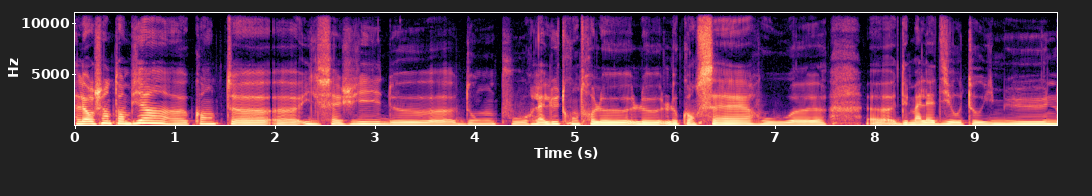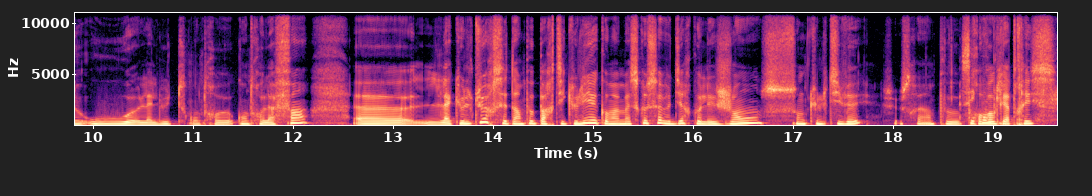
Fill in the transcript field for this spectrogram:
Alors j'entends bien euh, quand euh, euh, il s'agit de dons pour la lutte contre le, cancer ou des maladies auto-immunes ou la lutte contre, contre la faim. la culture, c'est un peu particulier quand même. Est-ce que ça veut dire que les gens sont cultivés? Je serais un peu provocatrice.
